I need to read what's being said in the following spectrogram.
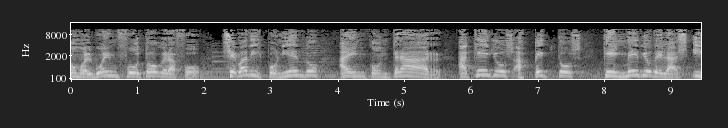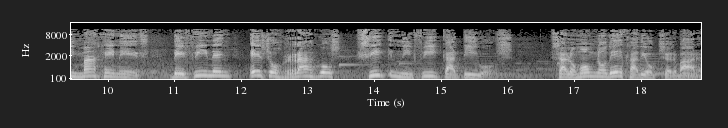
Como el buen fotógrafo, se va disponiendo a encontrar aquellos aspectos que en medio de las imágenes definen esos rasgos significativos. Salomón no deja de observar,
